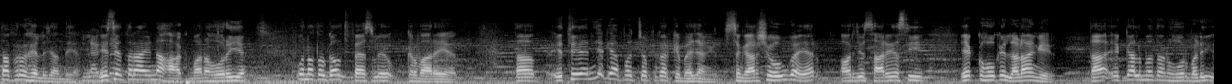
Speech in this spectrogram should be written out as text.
ਤਾਂ ਫਿਰ ਉਹ ਹਿੱਲ ਜਾਂਦੇ ਆ। ਇਸੇ ਤਰ੍ਹਾਂ ਇਹਨਾਂ ਹਾਕਮਾਂ ਨਾਲ ਹੋ ਰਹੀ ਹੈ। ਉਹਨਾਂ ਤੋਂ ਗਲਤ ਫੈਸਲੇ ਕਰਵਾ ਰਹੇ ਆ। ਤਾਂ ਇੱਥੇ ਇਹ ਨਹੀਂ ਕਿ ਆਪਾਂ ਚੁੱਪ ਕਰਕੇ ਬਹਿ ਜਾਾਂਗੇ ਸੰਘਰਸ਼ ਹੋਊਗਾ ਯਾਰ ਔਰ ਜੇ ਸਾਰੇ ਅਸੀਂ ਇੱਕ ਹੋ ਕੇ ਲੜਾਂਗੇ ਤਾਂ ਇੱਕ ਗੱਲ ਮੈਂ ਤੁਹਾਨੂੰ ਹੋਰ ਬੜੀ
